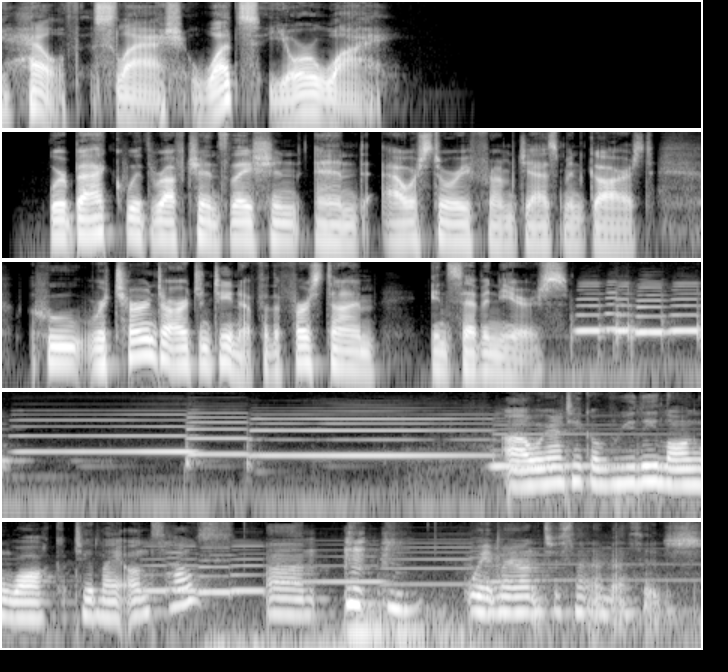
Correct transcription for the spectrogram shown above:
health slash what's your why. We're back with Rough Translation and our story from Jasmine Garsd, who returned to Argentina for the first time in seven years. Uh, we're gonna take a really long walk to my aunt's house. Um, wait, my aunt just sent a message.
